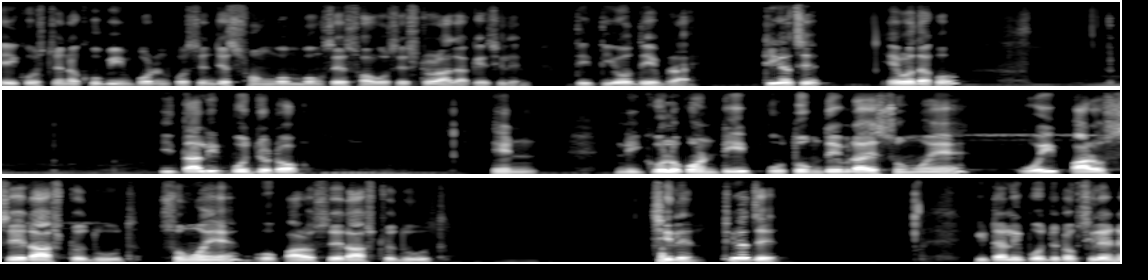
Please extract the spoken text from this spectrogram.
এই কোশ্চেনটা খুবই ইম্পর্টেন্ট কোশ্চেন যে সঙ্গম বংশের সর্বশ্রেষ্ঠ রাজা কে ছিলেন? তৃতীয় দেব রায় ঠিক আছে? এবার দেখো ইতালির পর্যটক নিকোলো কন্টি প্রথম দেবরায়ের সময়ে ওই পারস্যের রাষ্ট্রদূত সময়ে ও পারস্যের রাষ্ট্রদূত ছিলেন ঠিক আছে? ইটালি পর্যটক ছিলেন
